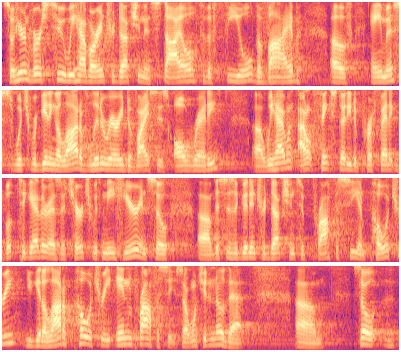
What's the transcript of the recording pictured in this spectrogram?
So, here in verse 2, we have our introduction and style to the feel, the vibe of Amos, which we're getting a lot of literary devices already. Uh, we haven't, I don't think, studied a prophetic book together as a church with me here, and so uh, this is a good introduction to prophecy and poetry. You get a lot of poetry in prophecy, so I want you to know that. Um, so,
